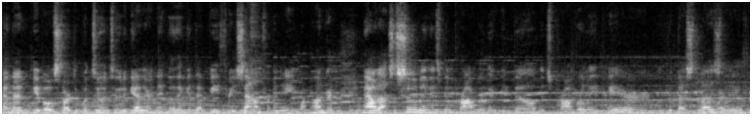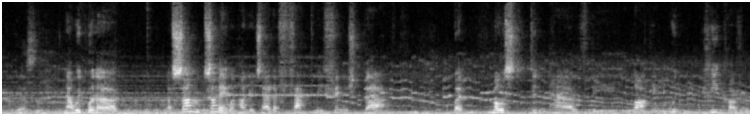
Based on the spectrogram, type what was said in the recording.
And then people start to put two and two together and they know they get that B3 sound from an A100. Now, that's assuming it's been properly rebuilt it's properly paired with the best Leslie. Yes. Now, we put a some, some A100s had a factory finished back, but most didn't have the locking wooden key cover.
